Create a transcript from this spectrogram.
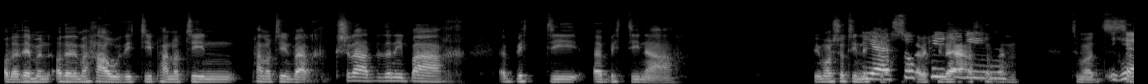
oedd e ddim yn, oedd e ddim yn hawdd i ti pan o ti'n ferch. Siarad ni bach y biti, y biti na. Fi'n mwyn ti'n licio. Ie, so pryd o'n i'n... Ie,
